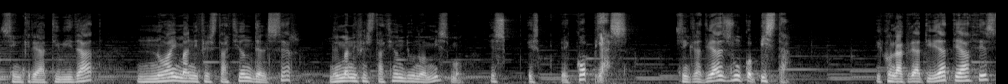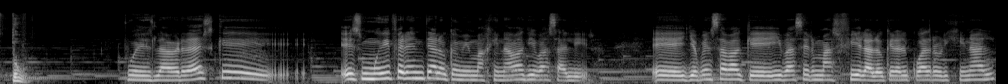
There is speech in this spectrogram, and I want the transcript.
Sin creatividad no hay manifestación del ser, no hay manifestación de uno mismo, es, es- eh, copias. Sin creatividad es un copista. Y con la creatividad te haces tú. Pues la verdad es que es muy diferente a lo que me imaginaba que iba a salir. Eh, yo pensaba que iba a ser más fiel a lo que era el cuadro original,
